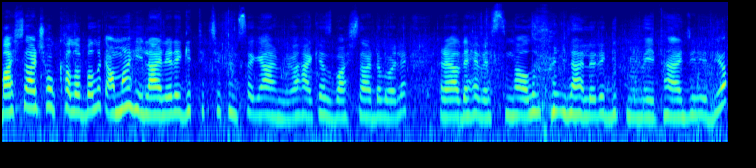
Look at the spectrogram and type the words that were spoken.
Başlar çok kalabalık ama ilerlere gittikçe kimse gelmiyor. Herkes başlarda böyle herhalde hevesini alıp ilerlere gitmemeyi tercih ediyor.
